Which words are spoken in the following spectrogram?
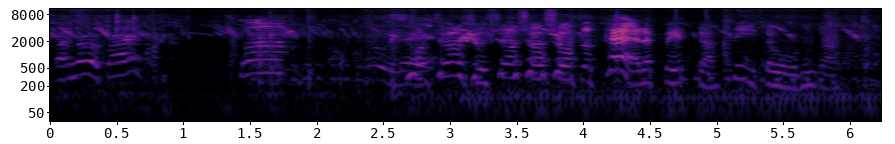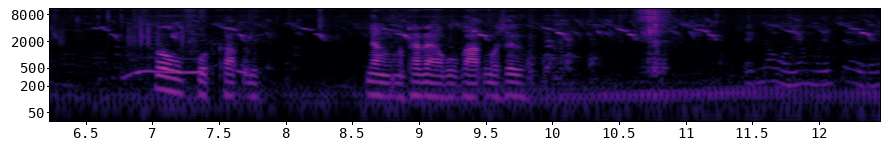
ไปเลยไปเชื่อเชื่อเชื่อเชื่อเชื่อเชื่อจะแท้ได้เป็ดจ้ะสี่ตัวนึงจ้ะโอ้ฝุดคักเลยยังธนาผู้พักมาซื้อเป็ดโน่ยังไม่ได้เจอเลย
